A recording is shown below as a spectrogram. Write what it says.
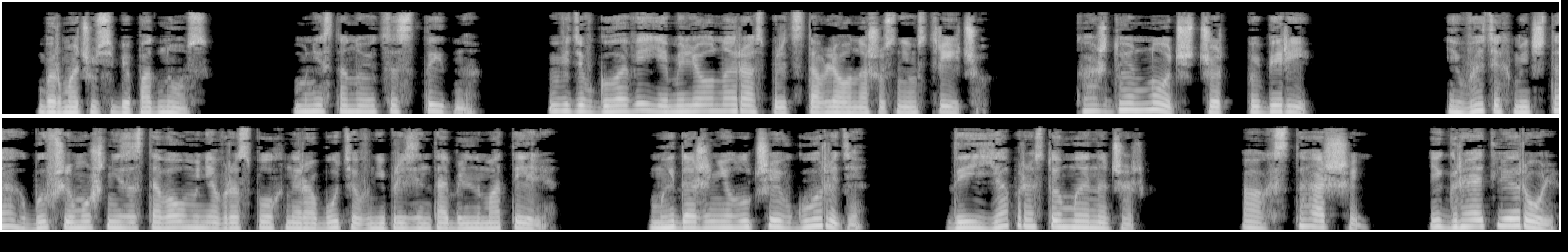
— бормочу себе под нос. Мне становится стыдно, ведь в голове я миллионы раз представляла нашу с ним встречу. Каждую ночь, черт побери. И в этих мечтах бывший муж не заставал меня врасплох на работе в непрезентабельном отеле. Мы даже не лучшие в городе. Да и я простой менеджер. Ах, старший, играет ли роль?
